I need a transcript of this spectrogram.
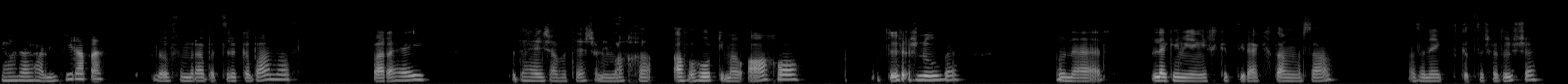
Ja, und dann habe ich Feierabend. Laufen wir aber zurück am Bahnhof. Fahren heim. Und dann ist aber das erste, was ich mache, einfach heute mal ankommen und durchschnaufen. Und dann lege ich mich eigentlich direkt anders an. Also nicht zuerst duschen,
